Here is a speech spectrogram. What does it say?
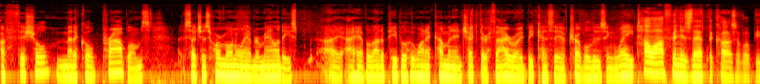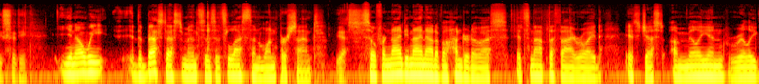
official medical problems such as hormonal abnormalities. I, I have a lot of people who want to come in and check their thyroid because they have trouble losing weight. How often is that the cause of obesity? You know, we the best estimates is it's less than 1%. Yes. So for 99 out of 100 of us, it's not the thyroid, it's just a million really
